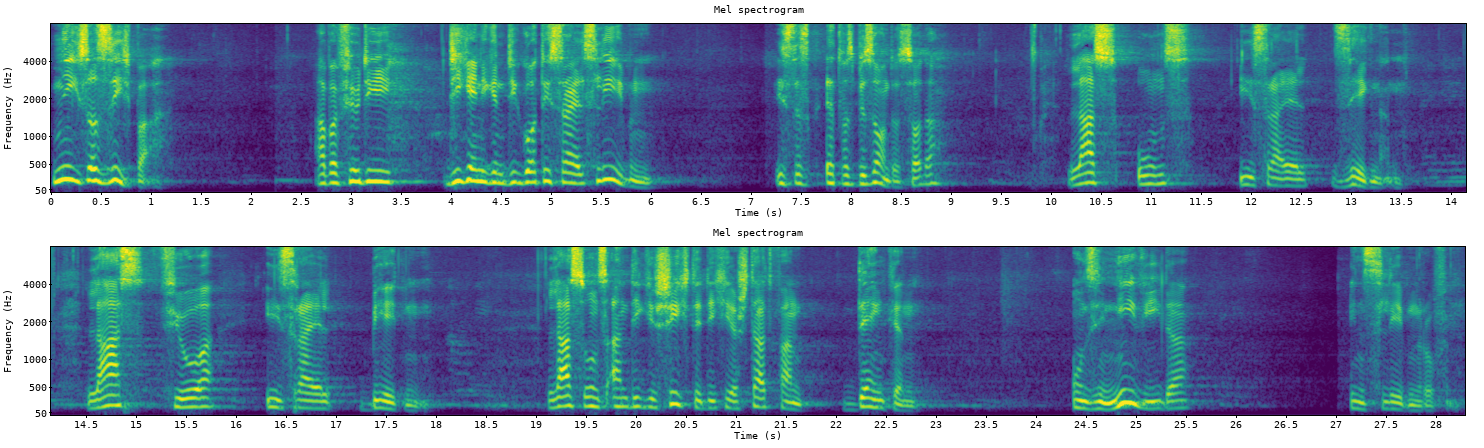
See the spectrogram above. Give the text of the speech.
Nicht so sichtbar. Aber für die, diejenigen, die Gott Israels lieben, ist es etwas Besonderes, oder? Lass uns Israel segnen. Lass für Israel beten. Lass uns an die Geschichte, die hier stattfand, denken und sie nie wieder ins Leben rufen.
